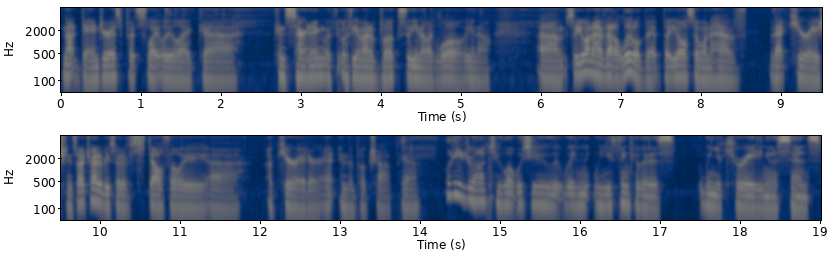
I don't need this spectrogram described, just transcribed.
not dangerous, but slightly like uh, concerning with with the amount of books. So, you know, like whoa, you know. Um, so you want to have that a little bit, but you also want to have that curation. So I try to be sort of stealthily uh, a curator in, the bookshop. Yeah. What are you drawn to? What would you when when you think of it as when you're curating in a sense?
